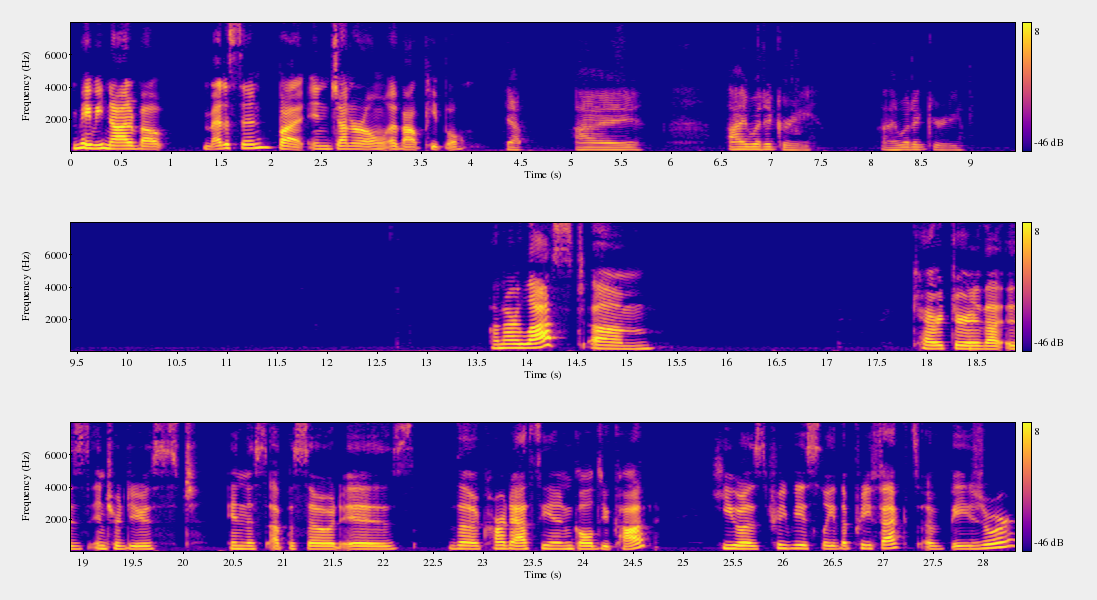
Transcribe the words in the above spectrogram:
maybe not about medicine but in general about people yep I I would agree. I would agree. On our last um, character that is introduced in this episode is the Cardassian Gul Dukat. He was previously the prefect of Bajor,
